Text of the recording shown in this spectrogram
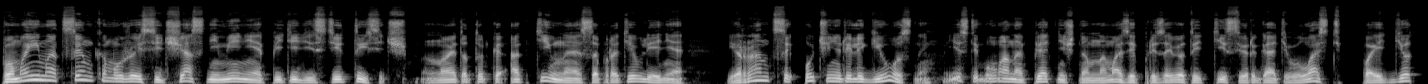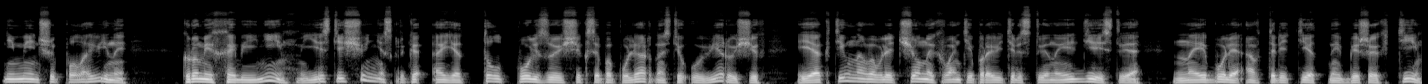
По моим оценкам, уже сейчас не менее 50 тысяч. Но это только активное сопротивление. Иранцы очень религиозны. Если Мула на пятничном намазе призовет идти свергать власть, пойдет не меньше половины – Кроме Хамейни, есть еще несколько аятол, пользующихся популярностью у верующих и активно вовлеченных в антиправительственные действия. Наиболее авторитетны Бешехти,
